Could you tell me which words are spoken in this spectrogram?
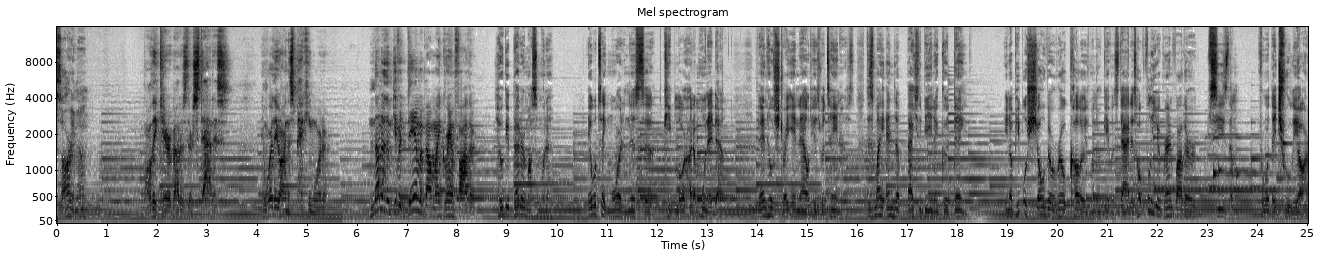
Sorry, man. All they care about is their status and where they are in this pecking order. None of them give a damn about my grandfather. He'll get better, Masamune. It will take more than this to keep Lord Hadamune down. Then he'll straighten out his retainers. This might end up actually being a good thing. You know, people show their real colors when they're given status. Hopefully, your grandfather sees them for what they truly are.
